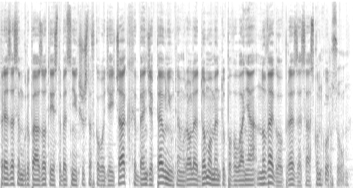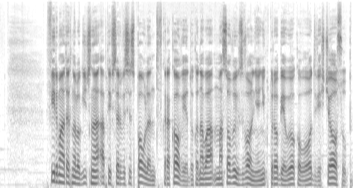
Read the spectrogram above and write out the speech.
Prezesem Grupy Azoty jest obecnie Krzysztof Kołodziejczak, będzie pełnił tę rolę do momentu powołania nowego prezesa z konkursu. Firma technologiczna Aptiv Services Poland w Krakowie dokonała masowych zwolnień, które objęły około 200 osób.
